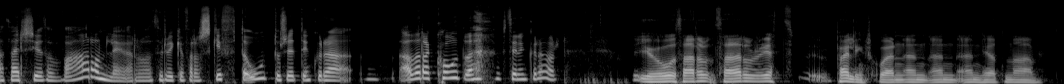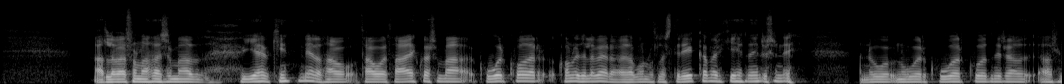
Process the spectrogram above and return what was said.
að þær séu þá varanlegar og þurfu ekki að fara að skipta út og setja einhverja aðra kóða eftir einhver ár? Jú, það er, það er alveg rétt pæling sko en, en, en, en hérna allavega svona það sem að ég hef kynnt mér að þá, þá er það eitthvað sem að QR-kóðar komið til að vera. Það voru náttúrulega strikamerki hérna einu sinni. Nú, nú er QR-kóðnir að, að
